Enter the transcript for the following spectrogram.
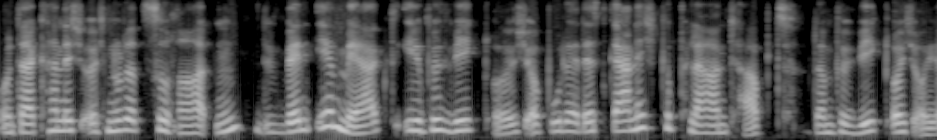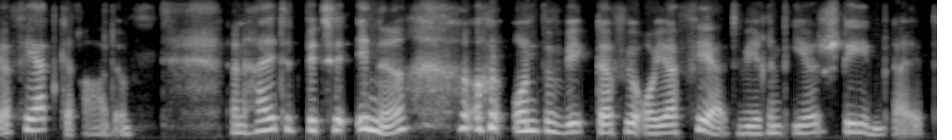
Und da kann ich euch nur dazu raten, wenn ihr merkt, ihr bewegt euch, obwohl ihr das gar nicht geplant habt, dann bewegt euch euer Pferd gerade. Dann haltet bitte inne und bewegt dafür euer Pferd, während ihr stehen bleibt.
